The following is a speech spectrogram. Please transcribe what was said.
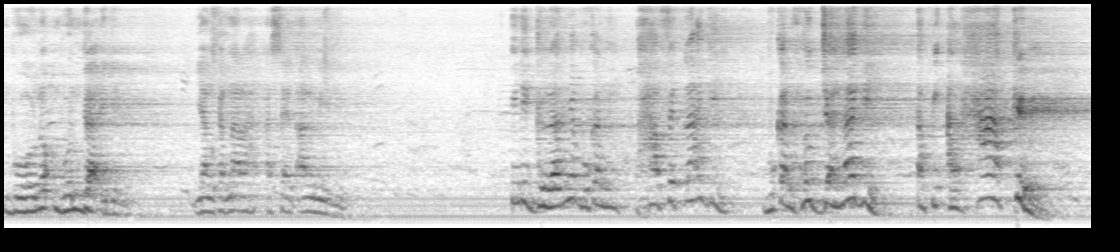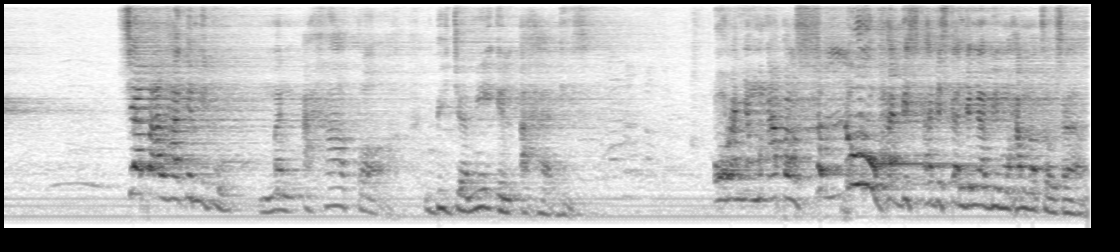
Bonok bunda ini yang kenal Asyid Alwi ini. Ini gelarnya bukan hafid lagi bukan hujjah lagi tapi al-hakim. Siapa al-hakim itu man ahata bijami'il ahadis orang yang menghafal seluruh hadis-hadis kanjeng Nabi Muhammad SAW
